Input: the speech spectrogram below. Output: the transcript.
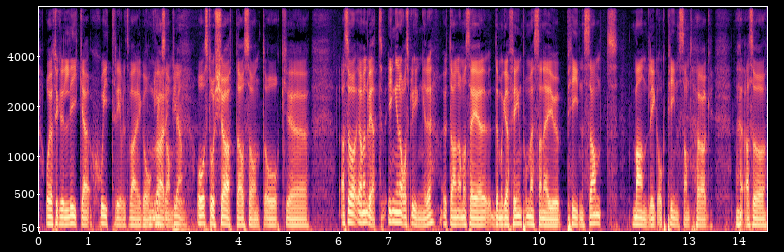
Och jag tycker det är lika skittrevligt varje gång. Liksom. Och stå och köta och sånt. Och eh, alltså, ja men du vet, ingen av oss blir yngre. Utan om man säger demografin på mässan är ju pinsamt manlig och pinsamt hög. Alltså,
